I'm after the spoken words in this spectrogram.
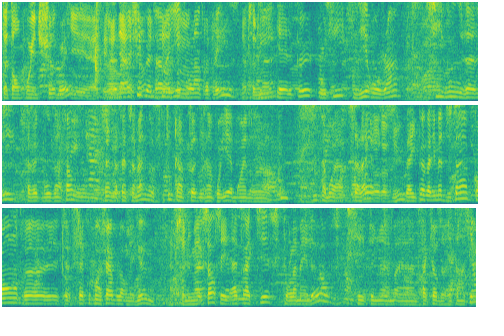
tu as ton point de chute Oui. qui est assez Le maraîcher peut travailler pour l'entreprise. Absolument. Puis elle peut aussi dire aux gens, si vous allez avec vos enfants ou fin- la fin de semaine, surtout quand tu as des employés à moindre, à moindre salaire, ben, ils peuvent aller mettre du temps contre euh, que ça coûte moins cher pour leurs légumes. Absolument. Ça, c'est attractif pour la main-d'œuvre, c'est une- un facteur de rétention.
